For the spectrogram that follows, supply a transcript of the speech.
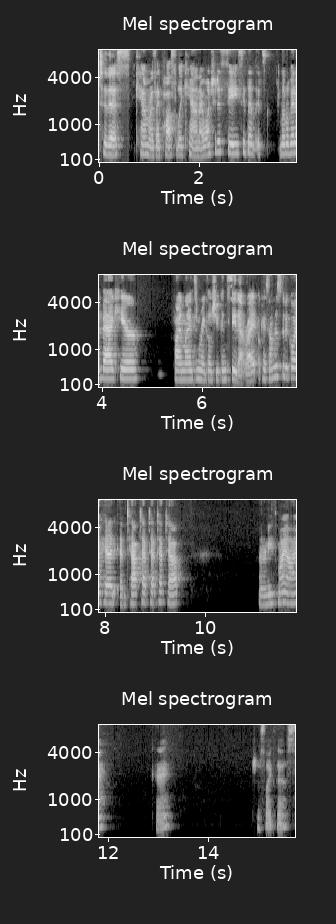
to this camera as I possibly can. I want you to see, see that it's a little bit of bag here, fine lines and wrinkles. You can see that, right? Okay, so I'm just gonna go ahead and tap, tap, tap, tap, tap underneath my eye, okay? Just like this.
